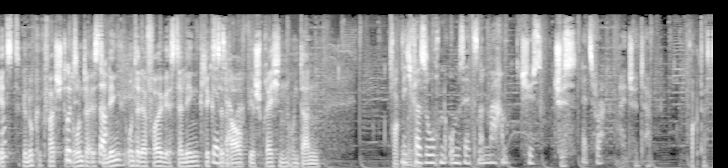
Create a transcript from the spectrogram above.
jetzt genug gequatscht. Gut, Darunter ist so. der Link, unter der Folge ist der Link. Klickst Jetzt du drauf, aber. wir sprechen und dann rocken Nicht versuchen, umsetzen und machen. Tschüss. Tschüss. Let's rock. Einen schönen Tag. Rock das.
